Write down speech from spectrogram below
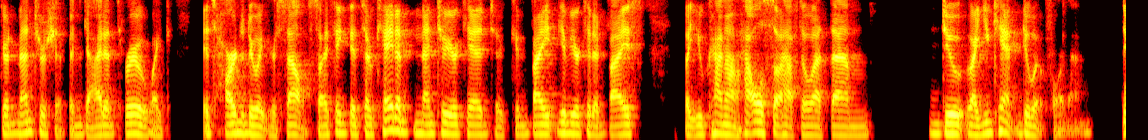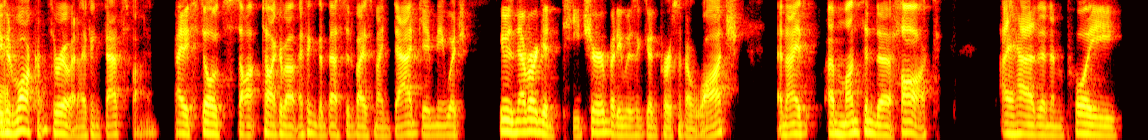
good mentorship and guided through. Like it's hard to do it yourself. So I think it's okay to mentor your kid, to invite, give your kid advice, but you kind of also have to let them do like you can't do it for them. You can walk them through it. I think that's fine. I still talk about I think the best advice my dad gave me, which he was never a good teacher, but he was a good person to watch. And I a month into Hawke, I had an employee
